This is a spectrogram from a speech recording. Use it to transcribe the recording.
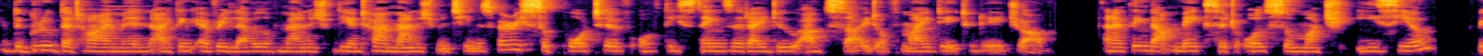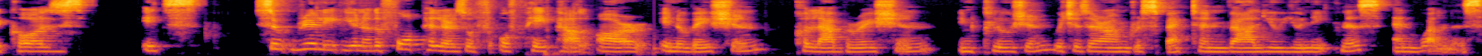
The group that I'm in, I think every level of management, the entire management team is very supportive of these things that I do outside of my day to day job. And I think that makes it also much easier because it's so really, you know, the four pillars of, of PayPal are innovation, collaboration, inclusion, which is around respect and value, uniqueness, and wellness.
